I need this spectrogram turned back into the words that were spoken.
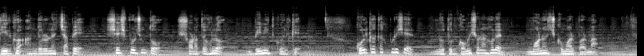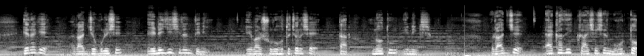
দীর্ঘ আন্দোলনের চাপে শেষ পর্যন্ত সরাতে হলো বিনীত গোয়েলকে। কলকাতা পুলিশের নতুন কমিশনার হলেন মনোজ কুমার বর্মা এর আগে রাজ্য পুলিশে এডিজি ছিলেন তিনি। এবার শুরু হতে চলেছে তার নতুন ইনিংস। রাজ্যে একাধিক ক্রাইসিসের মুহূর্ত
